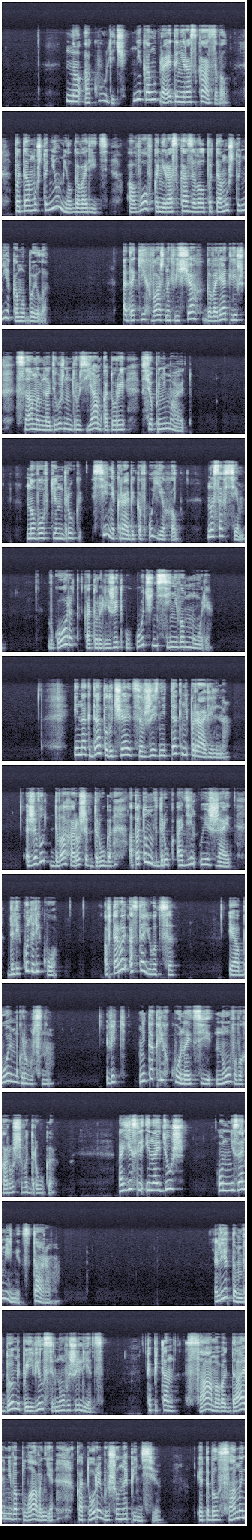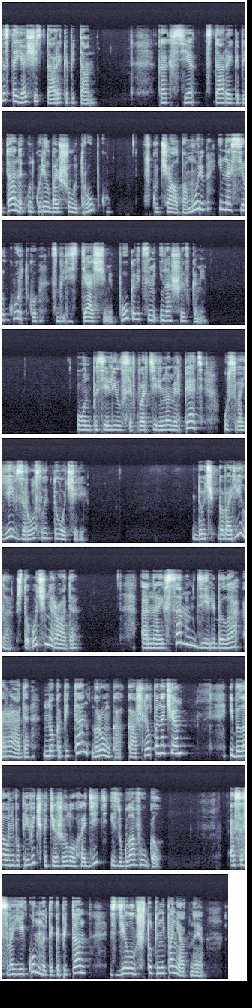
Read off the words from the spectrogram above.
Но Акулич никому про это не рассказывал, потому что не умел говорить, а Вовка не рассказывал, потому что некому было. О таких важных вещах говорят лишь самым надежным друзьям, которые все понимают. Но Вовкин друг Сеня Крабиков уехал, насовсем, в город, который лежит у очень синего моря. Иногда получается в жизни так неправильно. Живут два хороших друга, а потом вдруг один уезжает далеко-далеко, а второй остается. И обоим грустно. Ведь не так легко найти нового хорошего друга. А если и найдешь, он не заменит старого. Летом в доме появился новый жилец – капитан самого дальнего плавания, который вышел на пенсию. Это был самый настоящий старый капитан. Как все старые капитаны, он курил большую трубку, скучал по морю и носил куртку с блестящими пуговицами и нашивками. Он поселился в квартире номер пять у своей взрослой дочери – Дочь говорила, что очень рада. Она и в самом деле была рада, но капитан громко кашлял по ночам, и была у него привычка тяжело ходить из угла в угол. А со своей комнаты капитан сделал что-то непонятное.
